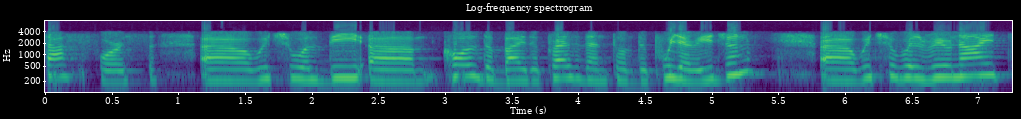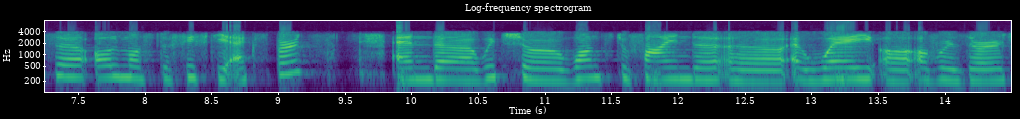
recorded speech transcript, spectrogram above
task force uh, which will be um, called by the president of the Puglia region, uh, which will reunite uh, almost 50 experts and uh, which uh, wants to find uh, a way of research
